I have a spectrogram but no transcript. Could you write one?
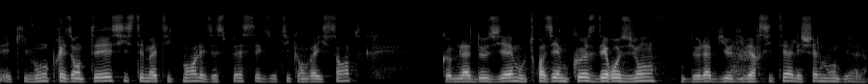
et qui vont présenter systématiquement les espèces exotiques envahissantes comme la deuxième ou troisième cause d'érosion de la biodiversité à l'échelle mondiale.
